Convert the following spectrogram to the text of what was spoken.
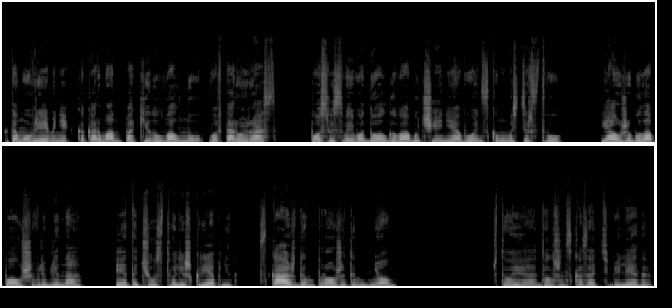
к тому времени, как Арман покинул волну во второй раз, после своего долгого обучения воинскому мастерству, я уже была по уши влюблена, и это чувство лишь крепнет с каждым прожитым днем. Что я должен сказать тебе, Леда?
